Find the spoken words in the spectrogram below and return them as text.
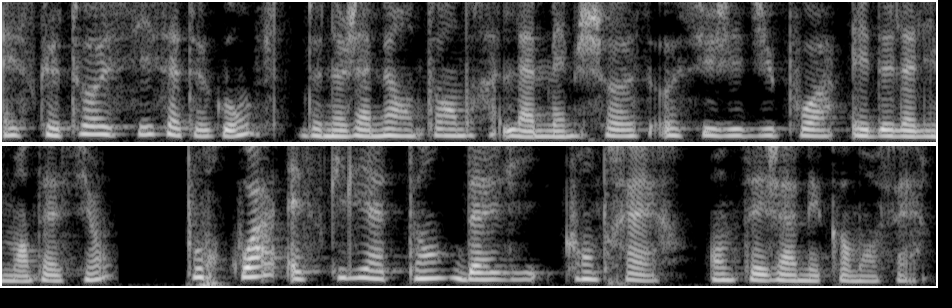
Est-ce que toi aussi ça te gonfle de ne jamais entendre la même chose au sujet du poids et de l'alimentation? Pourquoi est-ce qu'il y a tant d'avis contraires? On ne sait jamais comment faire.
